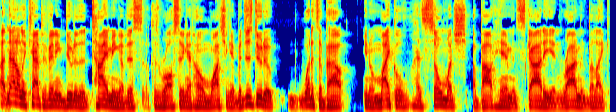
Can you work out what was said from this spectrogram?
uh, not only captivating due to the timing of this because we're all sitting at home watching it, but just due to what it's about. You know, Michael has so much about him and Scottie and Rodman, but like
